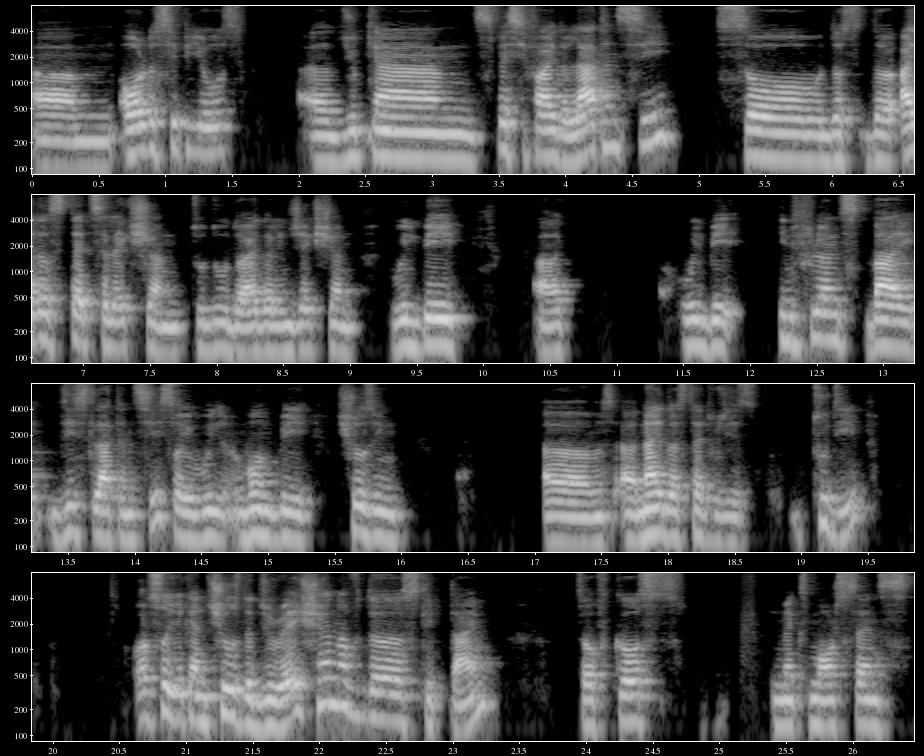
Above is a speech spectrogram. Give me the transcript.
um, all the CPUs. Uh, you can specify the latency. So the, the idle state selection to do the idle injection will be uh, will be influenced by this latency. So it will, won't be choosing um, an idle state which is too deep. Also, you can choose the duration of the sleep time. So of course, it makes more sense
